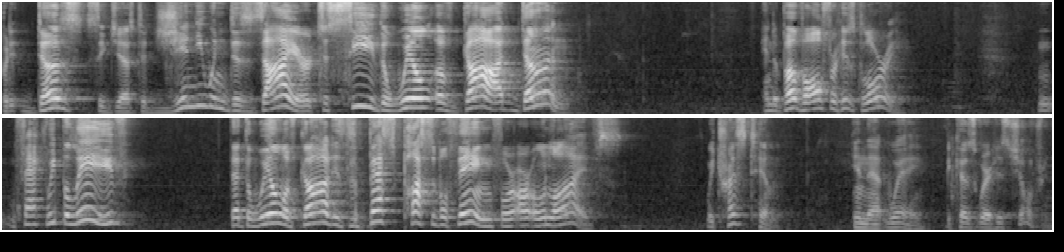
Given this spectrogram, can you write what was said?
But it does suggest a genuine desire to see the will of God done. And above all, for His glory. In fact, we believe that the will of God is the best possible thing for our own lives. We trust Him in that way because we're His children.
